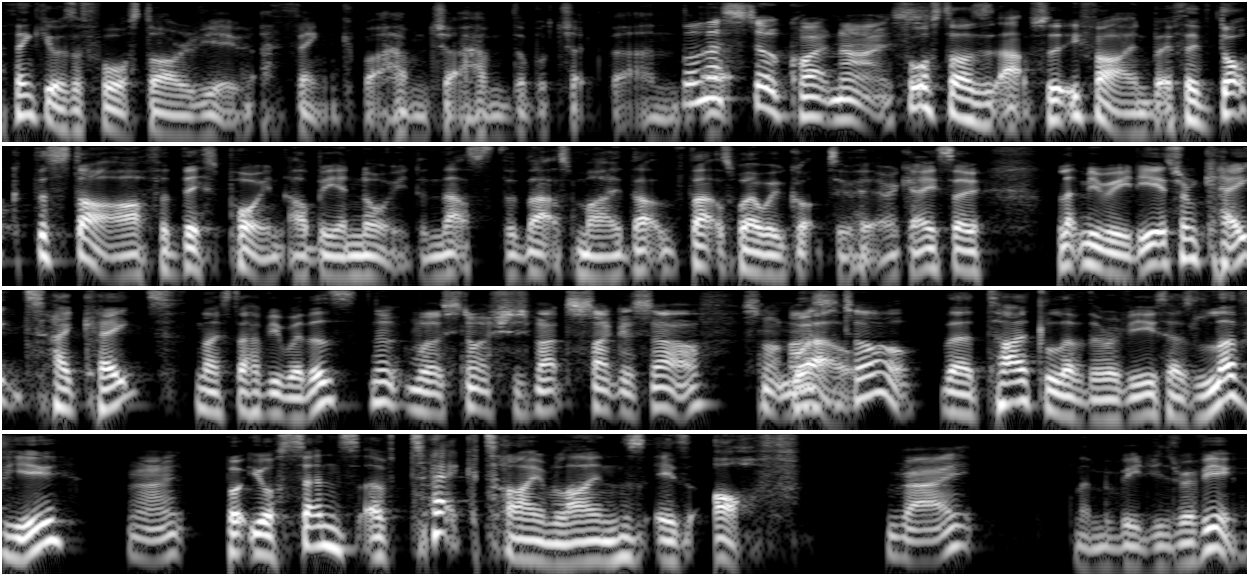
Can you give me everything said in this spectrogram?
I think it was a four star review. I think, but I haven't che- I haven't double checked that. And Well, uh, that's still quite nice. four stars is absolutely fine. But if they've docked the star for this point, I'll be annoyed, and that's the, that's my that, that's where we've got to here. Okay, so let me read it. It's from Kate. Hi, Kate. Nice to have you with us. No, well, it's not she's about to slag us off. It's not nice well, at all. the title of the review says "Love you." Right, But your sense of tech timelines is off. right. Let me read you the review,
